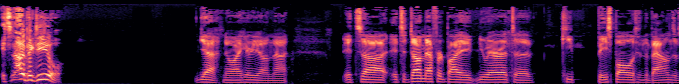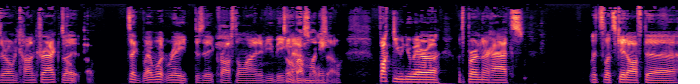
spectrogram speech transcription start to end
It's not a big deal. Yeah, no, I hear you on that. It's uh it's a dumb effort by New Era to keep baseball within the bounds of their own contract, but it's like at what rate does it cross the line of you being It's an about asshole? money. So fuck you, New Era. Let's burn their hats. Let's let's get off the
